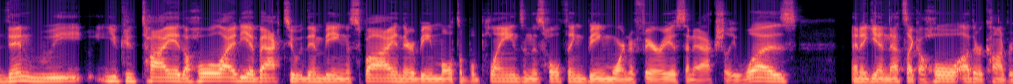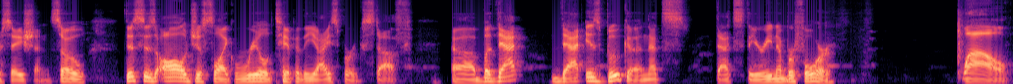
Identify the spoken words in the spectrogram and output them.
then we you could tie the whole idea back to them being a spy and there being multiple planes and this whole thing being more nefarious than it actually was. And again that's like a whole other conversation. So this is all just like real tip of the iceberg stuff. Uh, but that that is buka and that's that's theory number four. Wow.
